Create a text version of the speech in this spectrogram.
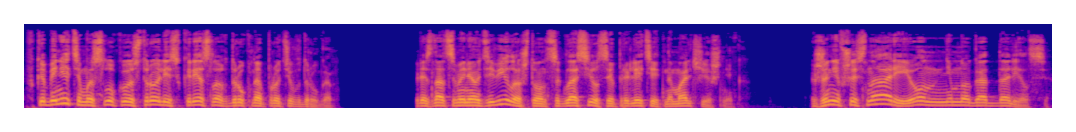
В кабинете мы с Лукой устроились в креслах друг напротив друга. Признаться, меня удивило, что он согласился прилететь на мальчишник. Женившись на Арии, он немного отдалился.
